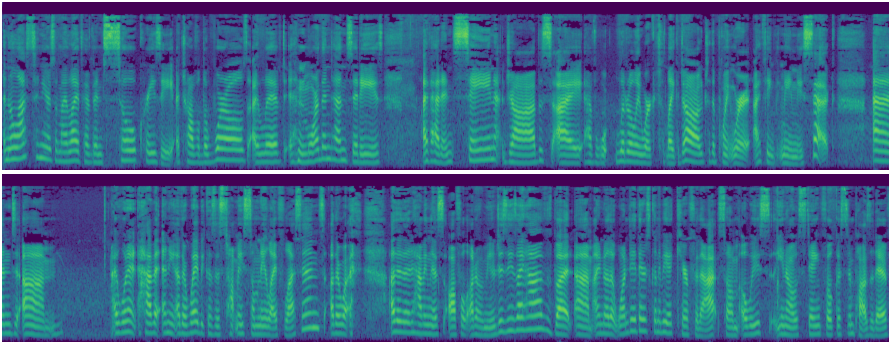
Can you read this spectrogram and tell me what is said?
And the last 10 years of my life have been so crazy. I traveled the world, I lived in more than 10 cities. I've had insane jobs. I have w- literally worked like a dog to the point where I think it made me sick. And, um, I wouldn't have it any other way because it's taught me so many life lessons. Otherwise, other than having this awful autoimmune disease I have, but um, I know that one day there's going to be a cure for that. So I'm always, you know, staying focused and positive.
